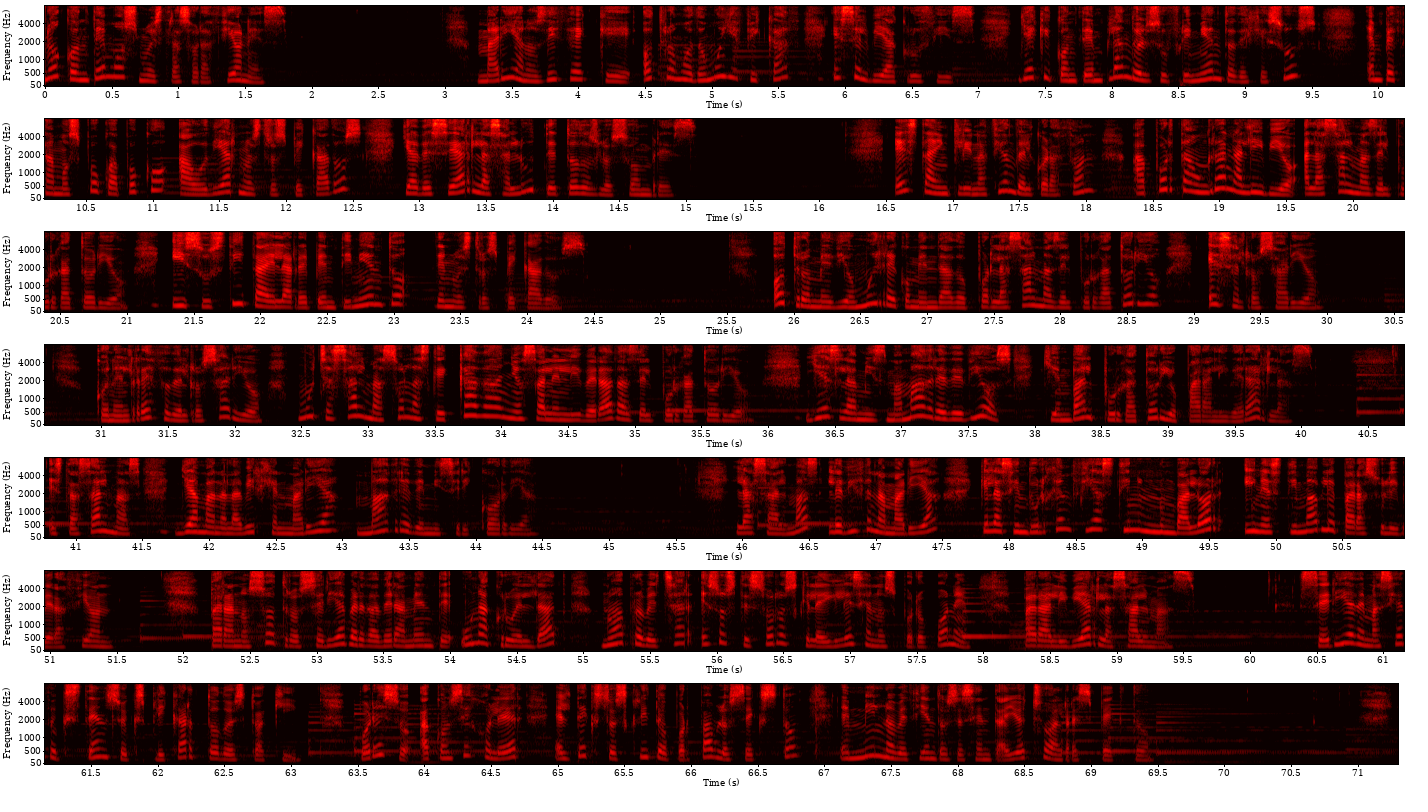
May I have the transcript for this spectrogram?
No contemos nuestras oraciones. María nos dice que otro modo muy eficaz es el Via Crucis, ya que contemplando el sufrimiento de Jesús, empezamos poco a poco a odiar nuestros pecados y a desear la salud de todos los hombres. Esta inclinación del corazón aporta un gran alivio a las almas del purgatorio y suscita el arrepentimiento de nuestros pecados. Otro medio muy recomendado por las almas del purgatorio es el rosario. Con el rezo del rosario, muchas almas son las que cada año salen liberadas del purgatorio, y es la misma Madre de Dios quien va al purgatorio para liberarlas. Estas almas llaman a la Virgen María Madre de Misericordia. Las almas le dicen a María que las indulgencias tienen un valor inestimable para su liberación, para nosotros sería verdaderamente una crueldad no aprovechar esos tesoros que la Iglesia nos propone para aliviar las almas. Sería demasiado extenso explicar todo esto aquí. Por eso aconsejo leer el texto escrito por Pablo VI en 1968 al respecto.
